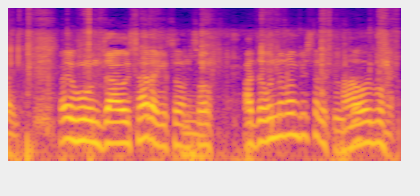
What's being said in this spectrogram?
এই হুন যা ওই সারা গেছে চল আজ অন্যরকম বিচার ওইব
